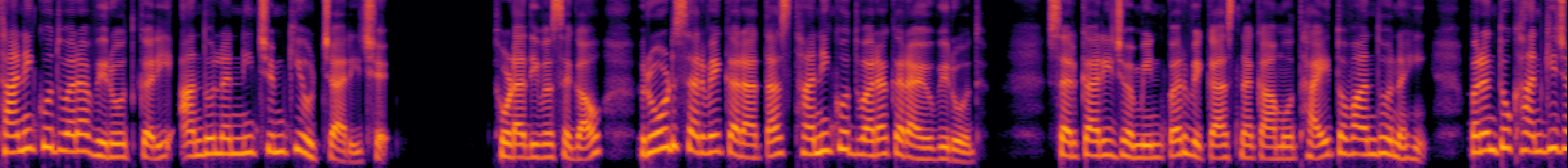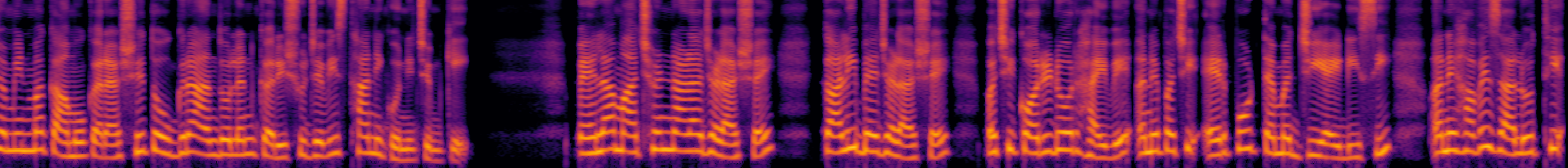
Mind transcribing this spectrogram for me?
સ્થાનિકો દ્વારા વિરોધ કરી આંદોલનની ચીમકી ઉચ્ચારી છે. થોડા દિવસ અગાઉ રોડ સર્વે કરાતા સ્થાનિકો દ્વારા કરાયો વિરોધ. સરકારી જમીન પર વિકાસના કામો થાય તો વાંધો નહીં, પરંતુ ખાનગી જમીનમાં કામો કરાશે તો ઉગ્ર આંદોલન કરીશું જેવી સ્થાનિકોની ચીમકી. પહેલા માછણનાળા જળાશય કાળી બે જળાશય, પછી કોરિડોર હાઈવે અને પછી એરપોર્ટ તેમજ જીઆઈડીસી અને હવે ઝાલોદથી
